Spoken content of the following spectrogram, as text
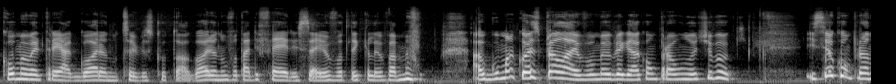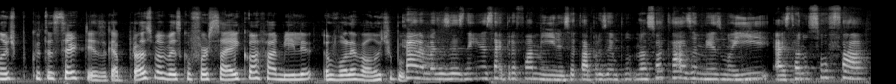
como eu entrei agora no serviço que eu tô agora, eu não vou estar de férias. Aí eu vou ter que levar meu, alguma coisa para lá. Eu vou me obrigar a comprar um notebook. E se eu comprar um notebook, eu tenho certeza que a próxima vez que eu for sair com a família, eu vou levar o notebook. Cara, mas às vezes nem é sair pra família. Você tá, por exemplo, na sua casa mesmo aí, aí você tá no sofá,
